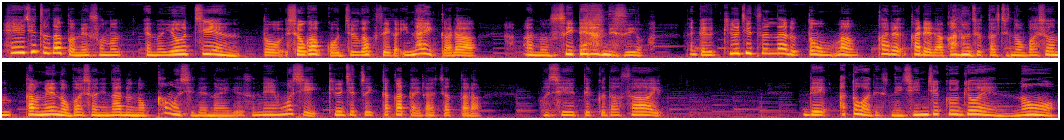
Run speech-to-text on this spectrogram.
平日だとねそのあの幼稚園と小学校中学生がいないからあの空いてるんですよ。だけど休日になるとまあ彼彼ら彼女たちの場所のための場所になるのかもしれないですね。もし休日行った方いらっしゃったら教えてください。であとはですね新宿御苑の、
